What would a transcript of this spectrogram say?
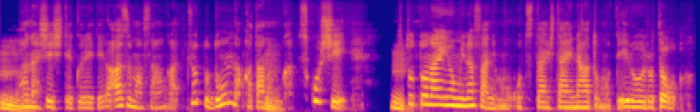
お話ししてくれてる東さんが、ちょっとどんな方なのか、少し人となりを皆さんにもお伝えしたいなと思っていろいろと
